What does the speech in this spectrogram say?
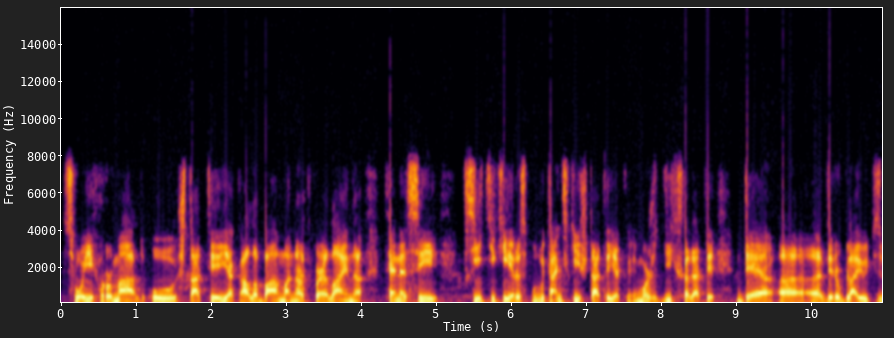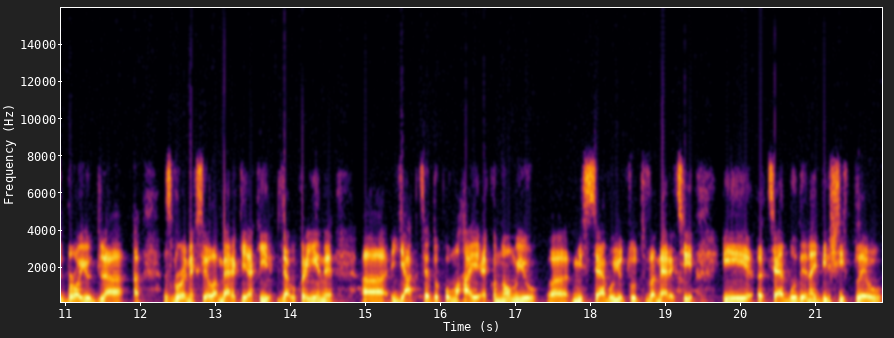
своїх громад у штати, як Алабама, Норт Каролайна, Теннессі, всі тільки республіканські штати, як можна їх сказати, де е, е, виробляють зброю для збройних сил Америки, як і для України. Як це допомагає економію е, місцевою тут в Америці, і це буде найбільший вплив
